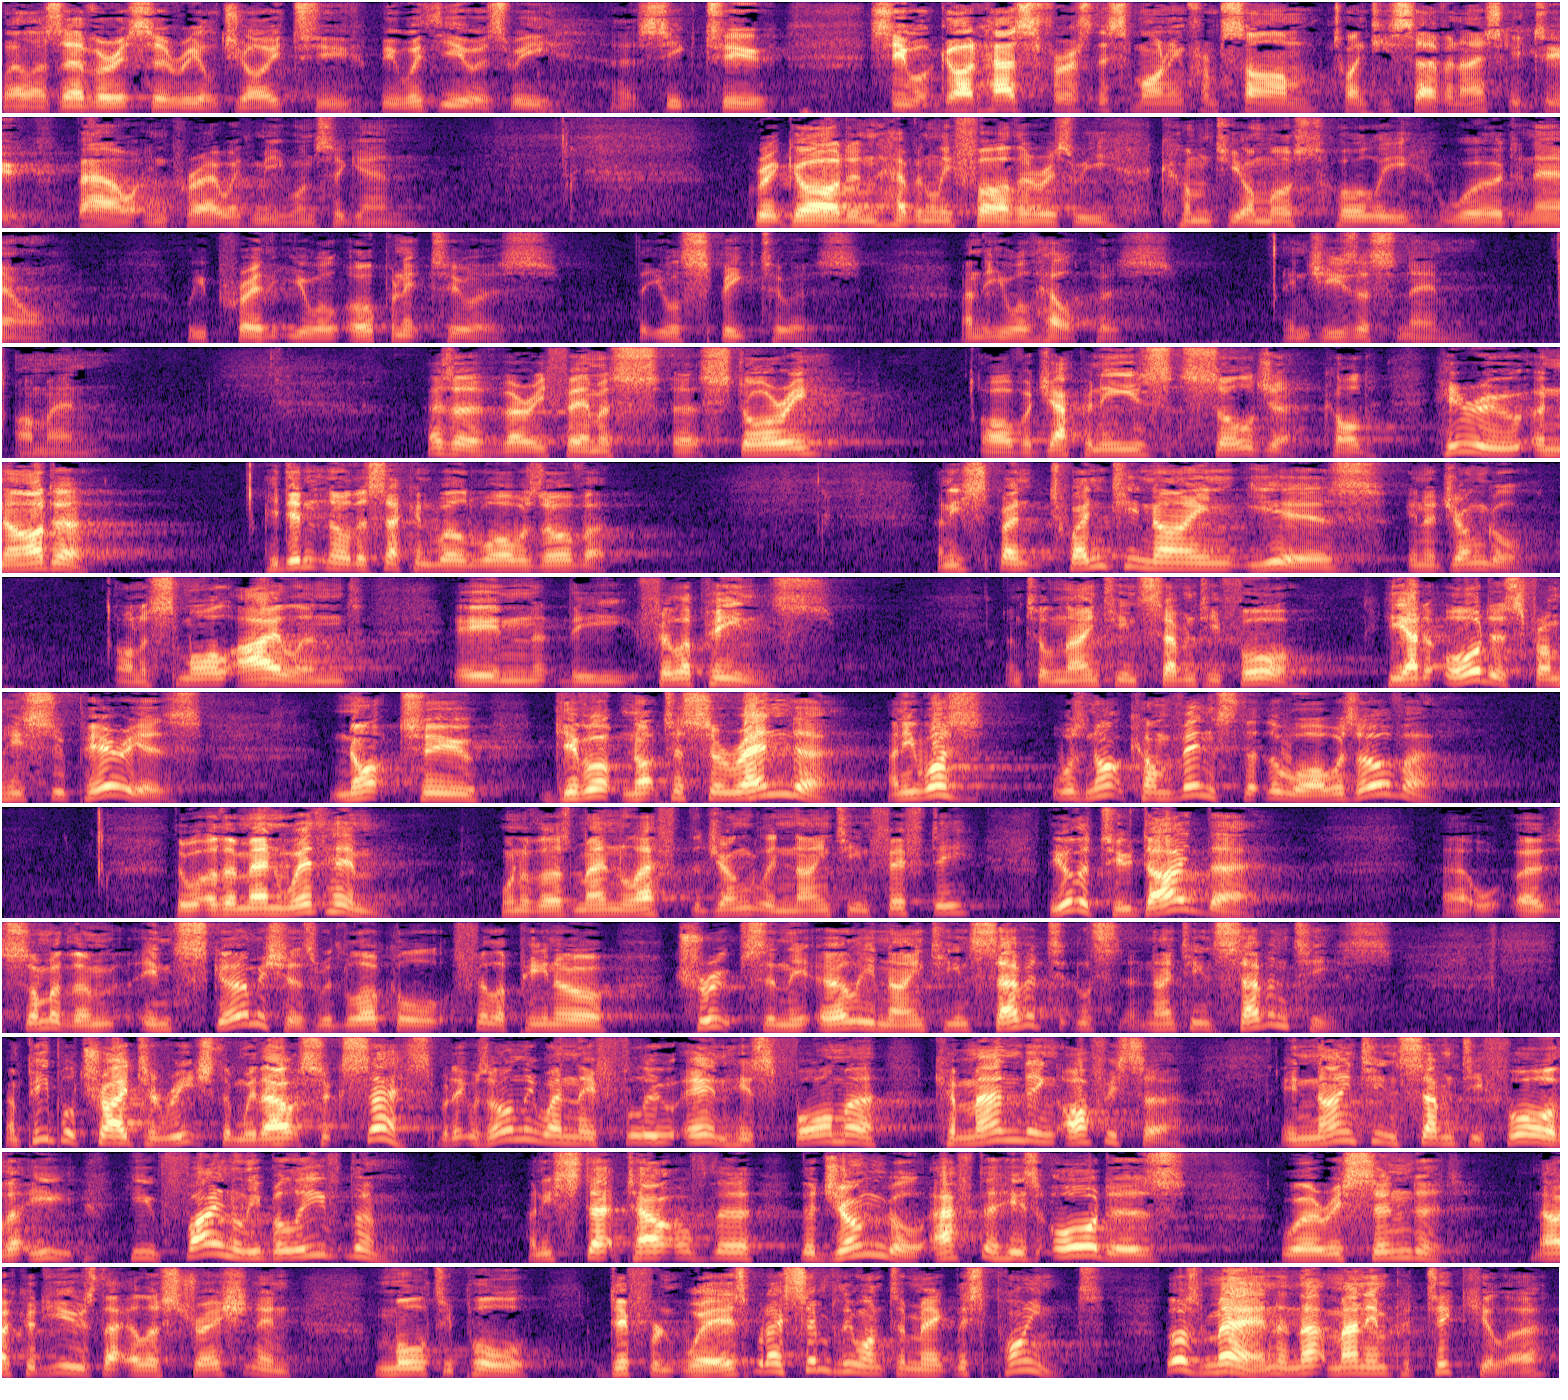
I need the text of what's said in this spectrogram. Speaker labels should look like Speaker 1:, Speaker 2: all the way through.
Speaker 1: Well, as ever, it's a real joy to be with you as we uh, seek to see what God has for us this morning from Psalm 27. I ask you to bow in prayer with me once again. Great God and Heavenly Father, as we come to your most holy word now, we pray that you will open it to us, that you will speak to us, and that you will help us. In Jesus' name, Amen. There's a very famous uh, story of a Japanese soldier called Hiroo Onoda. He didn't know the Second World War was over. And he spent 29 years in a jungle on a small island in the Philippines until 1974. He had orders from his superiors not to give up, not to surrender. And he was, was not convinced that the war was over. There were other men with him one of those men left the jungle in 1950. The other two died there. Uh, uh, some of them in skirmishes with local Filipino troops in the early 1970s. And people tried to reach them without success, but it was only when they flew in his former commanding officer in 1974 that he, he finally believed them. And he stepped out of the, the jungle after his orders were rescinded. Now, I could use that illustration in multiple different ways, but I simply want to make this point. Those men, and that man in particular,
